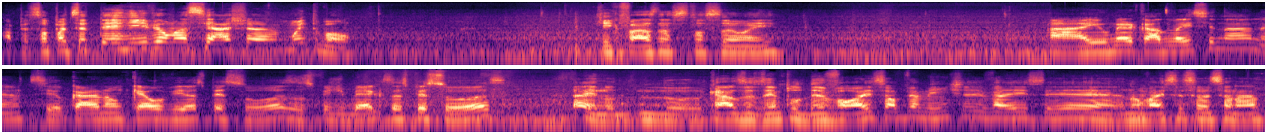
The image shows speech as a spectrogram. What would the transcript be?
a pessoa pode ser terrível, mas se acha muito bom. O que, que faz na situação aí? Aí o mercado vai ensinar, né? Se o cara não quer ouvir as pessoas, os feedbacks das pessoas, é, no, no caso, exemplo, The Voice, obviamente vai ser, não vai ser selecionado.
